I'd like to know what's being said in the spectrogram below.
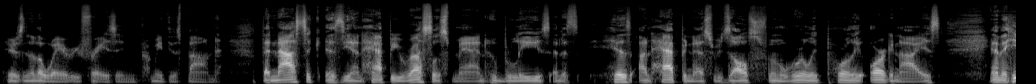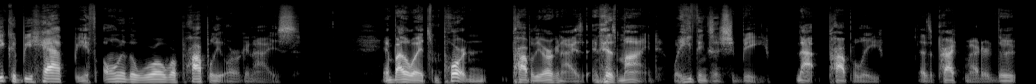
Here's another way of rephrasing Prometheus Bound. The Gnostic is the unhappy, restless man who believes that his unhappiness results from a world poorly organized, and that he could be happy if only the world were properly organized. And by the way, it's important, properly organized in his mind, what he thinks it should be, not properly as a practical matter. There,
